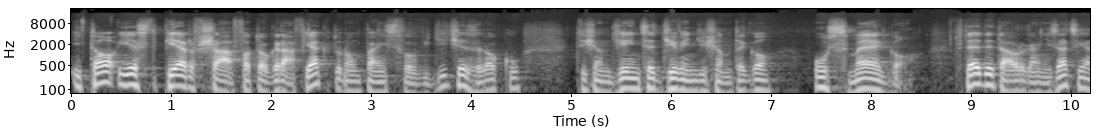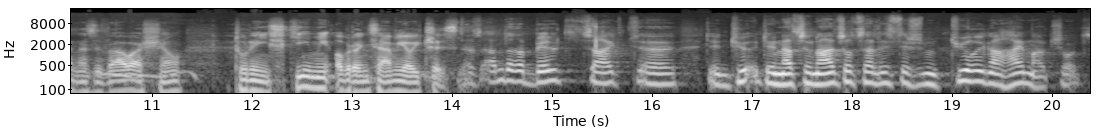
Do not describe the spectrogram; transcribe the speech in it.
I to jest pierwsza fotografia, którą Państwo widzicie z roku 1998. Wtedy ta organizacja nazywała się Turyńskimi Obrońcami Ojczyzny. Das andere Bild zeigt äh, den, den nationalsozialistischen Thüringer Heimatschutz.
